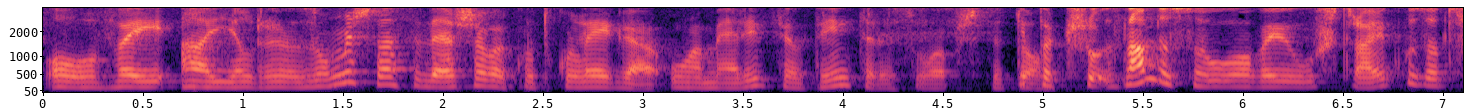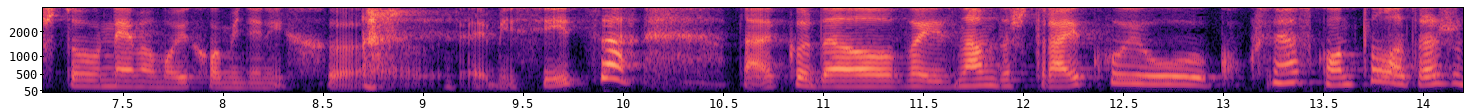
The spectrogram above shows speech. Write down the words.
ovaj, a jel razumeš šta se dešava kod kolega u Americi, jel te interesuje uopšte to? Pa ču, znam da su ovaj, u štrajku zato što nema mojih omiljenih uh, emisijica. Tako da ovaj, znam da štrajkuju. Koliko sam ja skontala, traže,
